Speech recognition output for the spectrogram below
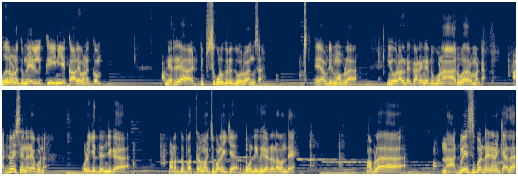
முதல் வணக்கம் நேர்களுக்கு இனிய காலை வணக்கம். நிறையா டிப்ஸ் கொடுக்கறதுக்கு வருவாங்க சார் ஏ அப்படின்னு மாப்பிள்ள நீ ஒரு ஆள்கிட்ட கடன் கேட்டு போனால் ரூபா தர மாட்டேன். அட்வைஸ் நிறையா பண்ணுவேன். உழைக்க தெரிஞ்சுக்க பணத்தை பத்திரமா வச்சு பழகிக்க. உன்ட்டு இது கேட்டடா வந்தேன். மாப்பிள்ள நான் அட்வைஸ் பண்ணுறேன்னு நினைக்காத.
